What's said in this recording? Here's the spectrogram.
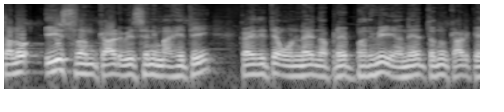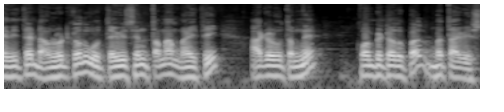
ચાલો ઈ શ્રમ કાર્ડ વિશેની માહિતી કઈ રીતે ઓનલાઈન આપણે ભરવી અને તેનું કાર્ડ કઈ રીતે ડાઉનલોડ કરવું તે વિશેની તમામ માહિતી આગળ હું તમને કોમ્પ્યુટર ઉપર બતાવીશ.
